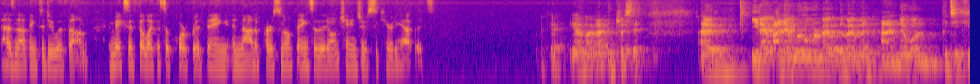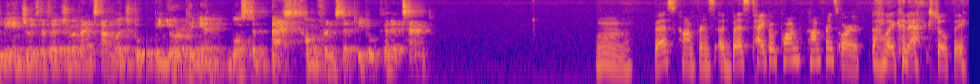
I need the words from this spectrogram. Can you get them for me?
has nothing to do with them. It makes it feel like it's a corporate thing and not a personal thing, so they don't change their security habits. Okay, yeah, I like that. Interesting. Um, you know, I know we're all remote at the moment, and no one particularly enjoys the virtual events that much. But in your opinion, what's the best conference that people can attend? Hmm. Best conference, a best type of conference, or like an actual thing?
